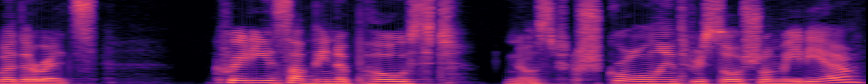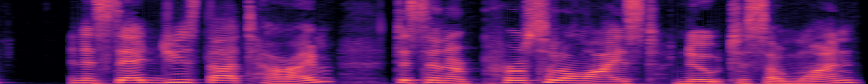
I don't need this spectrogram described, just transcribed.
whether it's creating something to post, you know, scrolling through social media, and instead use that time to send a personalized note to someone.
